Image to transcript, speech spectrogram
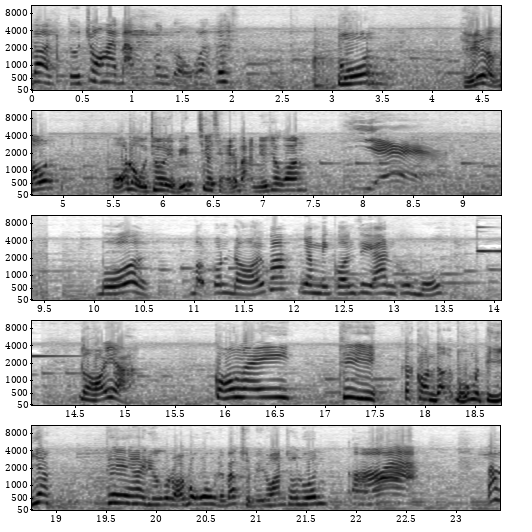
Rồi, tớ cho hai bạn một con gấu à. Đây, Tốt. Thế là tốt. Có đồ chơi phải biết chia sẻ với bạn nhớ cho con. Bố ơi, bọn con đói quá. Nhà mình có gì ăn không bố? Đói à? Có ngay Thì các con đợi bố một tí nhá. Thế hai đứa có đói bụng không để bác chuẩn bị đồ ăn cho luôn? Có ạ. Bác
